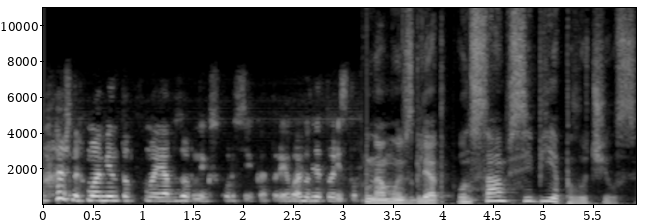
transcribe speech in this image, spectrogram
важных моментов моей обзорной экскурсии, которые вожу для туристов. На мой взгляд, он сам в себе получился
